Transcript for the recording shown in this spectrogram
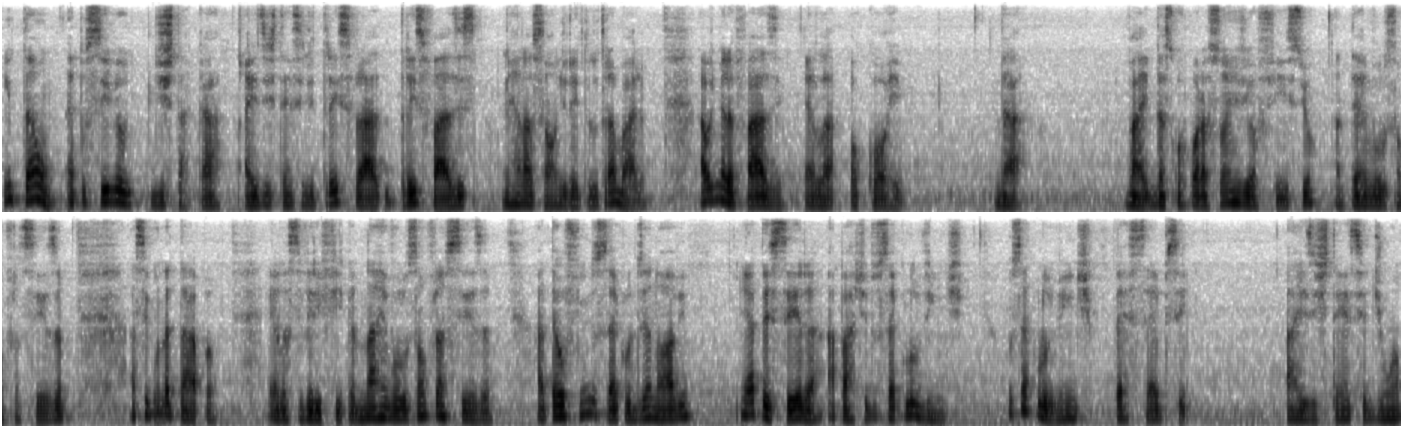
Então, é possível destacar a existência de três, três fases em relação ao direito do trabalho. A primeira fase, ela ocorre da vai das corporações de ofício até a Revolução Francesa. A segunda etapa, ela se verifica na Revolução Francesa até o fim do século XIX e a terceira a partir do século XX. No século XX, percebe-se a existência de uma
